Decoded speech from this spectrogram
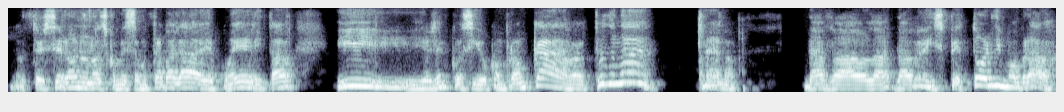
no terceiro ano nós começamos a trabalhar, eu com ele e tal, e a gente conseguiu comprar um carro, tudo na, né, no, dava aula, dava inspetor de Mobral.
